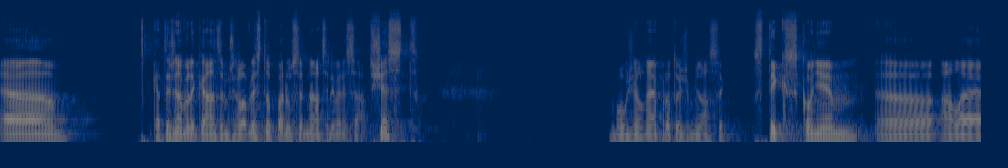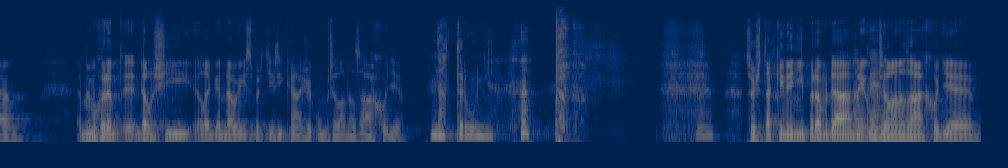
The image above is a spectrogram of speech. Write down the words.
Kateřina Veliká zemřela v listopadu 1796. Bohužel ne, protože měla se styk s koněm, uh, ale mimochodem další legenda o její smrti říká, že umřela na záchodě. Na trůně. Což taky není pravda, neumřela na záchodě,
